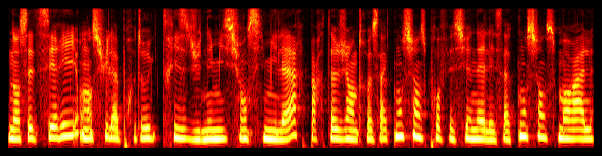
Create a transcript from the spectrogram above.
Dans cette série, on suit la productrice d'une émission similaire, partagée entre sa conscience professionnelle et sa conscience morale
